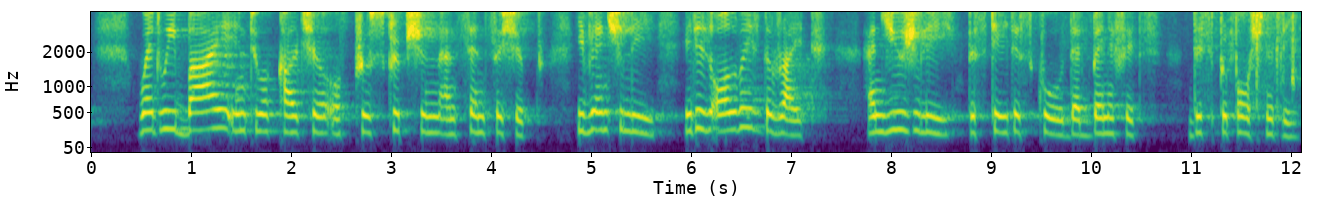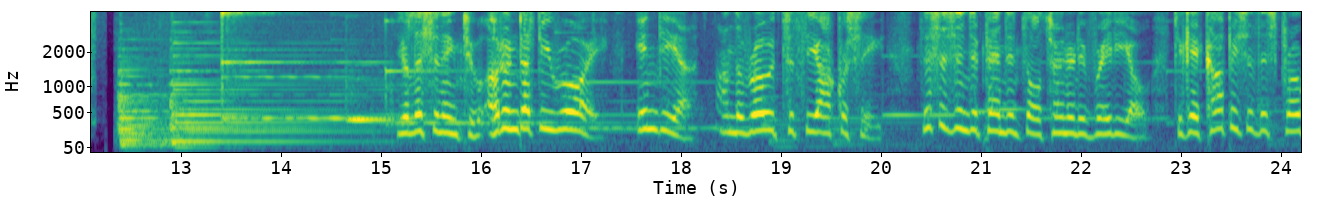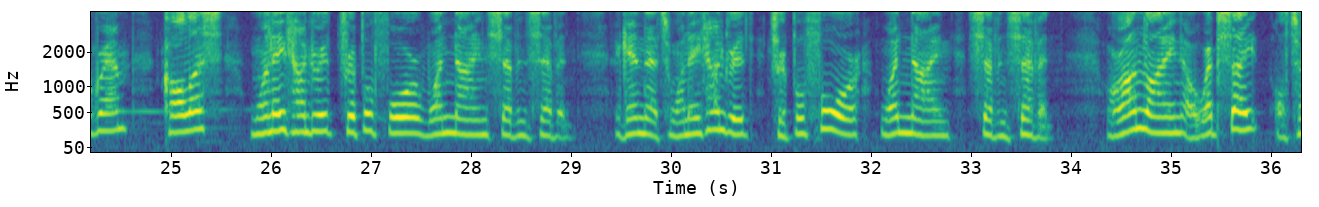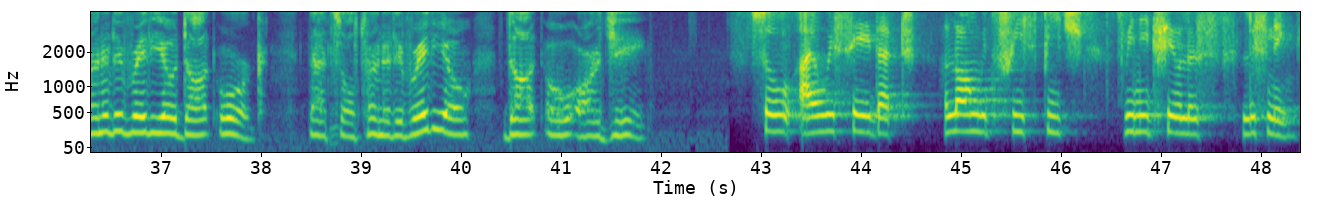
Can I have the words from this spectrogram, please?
When we buy into a culture of proscription and censorship, eventually it is always the right and usually the status quo that benefits disproportionately. You're listening to Arundhati Roy, India, on the road to theocracy. This is independent alternative radio. To get copies of this program, call us 1 800 444 1977. Again, that's 1 800 444 1977 or online our website alternativeradio.org. That's alternativeradio.org. So I always say that along with free speech, we need fearless listening.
